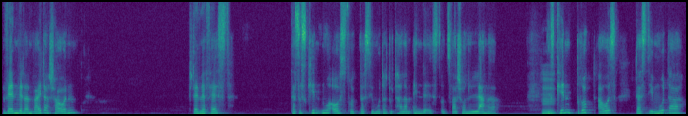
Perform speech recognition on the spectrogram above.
wenn wir dann weiterschauen, stellen wir fest, dass das Kind nur ausdrückt, dass die Mutter total am Ende ist. Und zwar schon lange. Hm. Das Kind drückt aus, dass die Mutter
